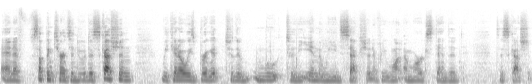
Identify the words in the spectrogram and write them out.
And if something turns into a discussion, we can always bring it to the to the in the weeds section if we want a more extended discussion.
